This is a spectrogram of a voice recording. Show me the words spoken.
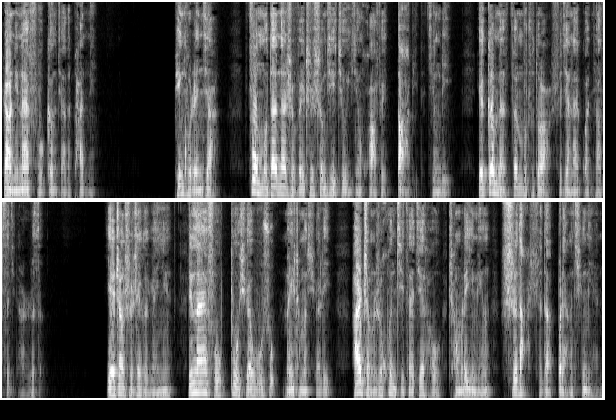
让林来福更加的叛逆。贫苦人家，父母单单是维持生计就已经花费大笔的精力，也根本分不出多少时间来管教自己的儿子。也正是这个原因，林来福不学无术，没什么学历。还整日混迹在街头，成为了一名实打实的不良青年。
